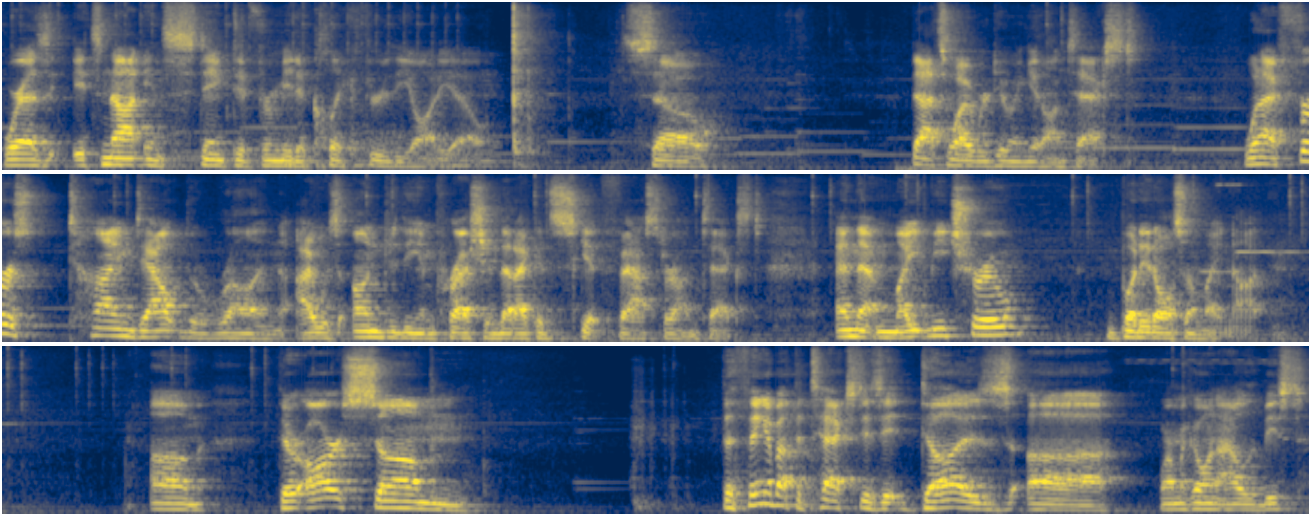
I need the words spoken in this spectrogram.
whereas it's not instinctive for me to click through the audio. So that's why we're doing it on text. When I first timed out the run, I was under the impression that I could skip faster on text. And that might be true, but it also might not. Um, there are some. The thing about the text is it does. Uh, where am I going? Isle of the Beast?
